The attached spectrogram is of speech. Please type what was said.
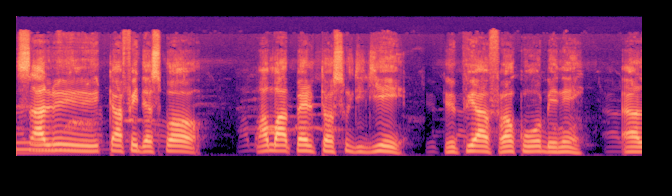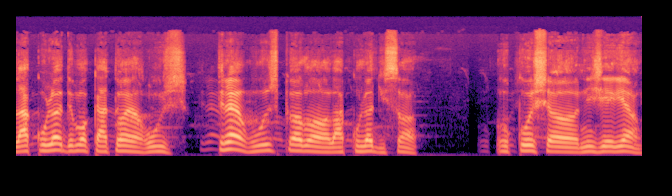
Salut, Café des Sports. Moi, je m'appelle Tossou Didier, depuis à Franco au Bénin. Alors, la couleur de mon carton est rouge, très rouge comme euh, la couleur du sang. Au coach euh, nigérien,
